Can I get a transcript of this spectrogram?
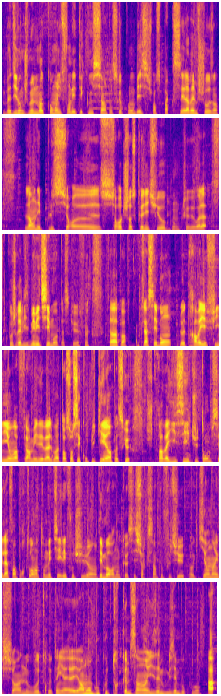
Bah dis donc, je me demande comment ils font les techniciens, parce que plombier, je pense pas que c'est la même chose. Hein. Là, on est plus sur, euh, sur autre chose que des tuyaux. Donc euh, voilà. Faut que je révise mes métiers, moi, parce que ça va pas. Donc là, c'est bon. Le travail est fini. On va fermer les valves. Bon, attention, c'est compliqué, hein, parce que tu travailles ici, tu tombes, c'est la fin pour toi. Hein. Ton métier, il est foutu. Hein. T'es mort, donc euh, c'est sûr que c'est un peu foutu. Ok, on arrive sur un nouveau truc. Il y, a vraiment beaucoup de trucs comme ça. Hein. Ils, aiment, ils aiment beaucoup. Hein. Ah,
